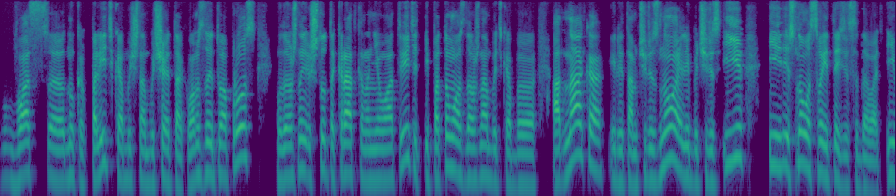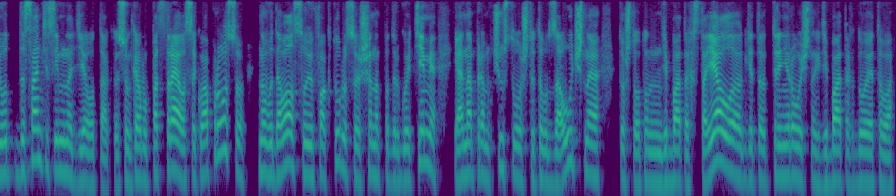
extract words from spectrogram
вас, э, ну, как политика обычно обучают так, вам задают вопрос, вы должны что-то кратко на него ответить, и потом у вас должна быть как бы однако, или там через но, либо через и, и снова свои тезисы давать. И вот Десантис именно делал так. То есть он как бы подстраивался к вопросу, но выдавал свою фактуру совершенно по другой теме, и она прям чувствовала, что это вот заучное, то, что вот он на дебатах стоял, где-то в тренировочных дебатах до этого,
